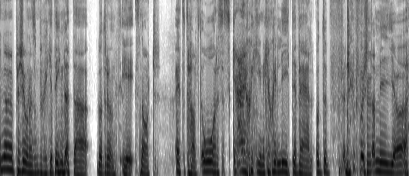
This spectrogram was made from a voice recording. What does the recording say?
nu har personen som skickat in detta gått runt i snart ett och ett halvt år. Så ska jag skicka in det kanske är lite väl och det, det första ni gör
